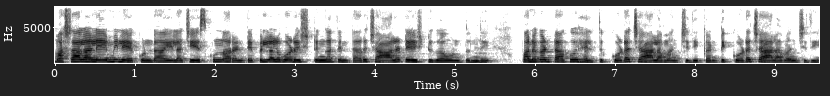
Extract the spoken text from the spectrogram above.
మసాలాలు ఏమీ లేకుండా ఇలా చేసుకున్నారంటే పిల్లలు కూడా ఇష్టంగా తింటారు. చాలా టేస్ట్గా ఉంటుంది. పనగంటాకు హెల్త్కి కూడా చాలా మంచిది. కంటికి కూడా చాలా మంచిది.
